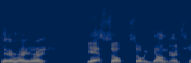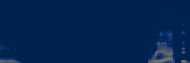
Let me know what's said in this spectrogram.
Yeah, right, right. Yeah, so so a younger team reacted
